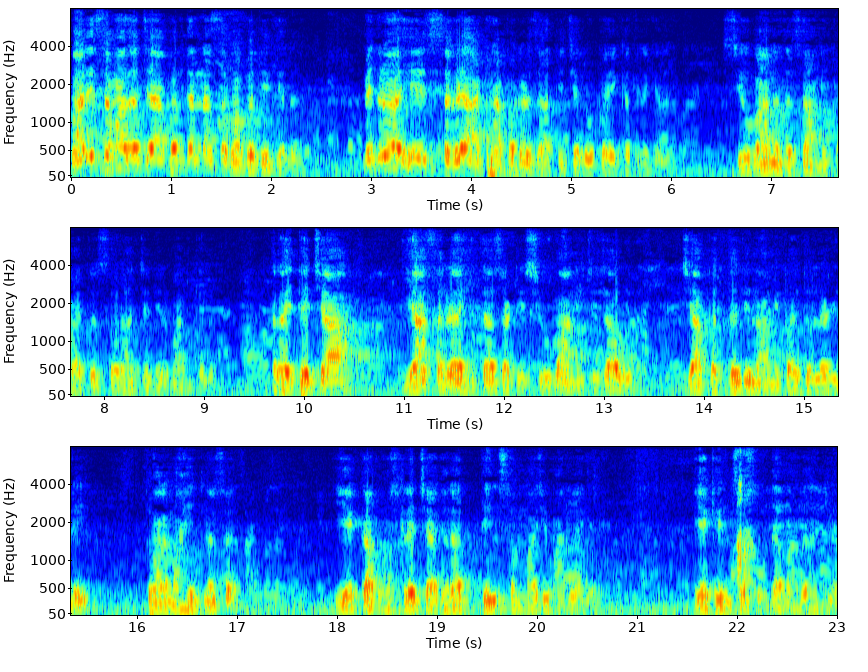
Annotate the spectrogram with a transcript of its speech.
बारी समाजाचे आपण त्यांना सभापती केलं. मित्र हे सगळ्या अठरा पगड जातीचे लोक एकत्र केले. शिवबानं जसं आम्ही पाहतो स्वराज्य निर्माण केलं. रायतेच्या या सगळ्या हितासाठी शिवबा आणि जिजाऊ ज्या पद्धतीनं आम्ही पाहतो लढली तुम्हाला माहीत नसत एका भोसलेच्या घरात तीन संभाजी मारल्या गेले. एक इंच सुद्धा मागे हटले.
